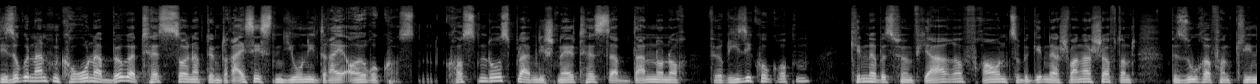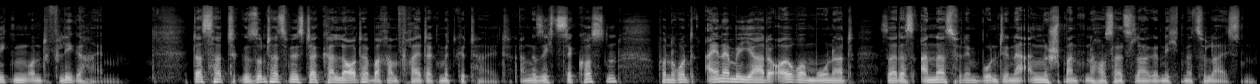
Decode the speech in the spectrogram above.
Die sogenannten Corona-Bürgertests sollen ab dem 30. Juni drei Euro kosten. Kostenlos bleiben die Schnelltests ab dann nur noch für Risikogruppen, Kinder bis fünf Jahre, Frauen zu Beginn der Schwangerschaft und Besucher von Kliniken und Pflegeheimen. Das hat Gesundheitsminister Karl Lauterbach am Freitag mitgeteilt. Angesichts der Kosten von rund einer Milliarde Euro im Monat sei das anders für den Bund in der angespannten Haushaltslage nicht mehr zu leisten.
